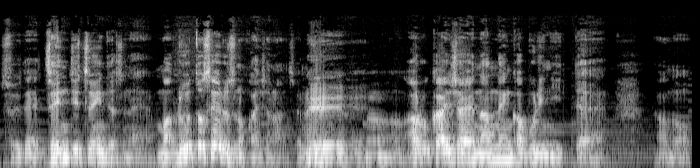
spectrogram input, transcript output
それで前日にですね、まあ、ルートセールスの会社なんですよね。うん、ある会社へ何年かぶりに行って、あの、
